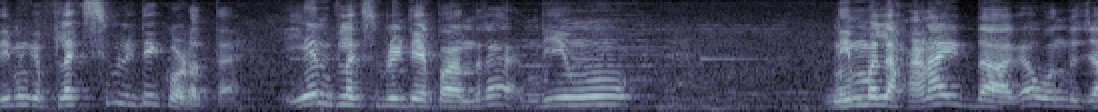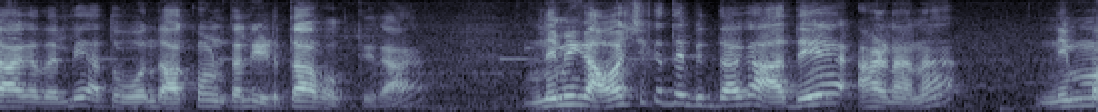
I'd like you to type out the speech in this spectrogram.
ನಿಮಗೆ ಫ್ಲೆಕ್ಸಿಬಿಲಿಟಿ ಕೊಡುತ್ತೆ. ಏನು ಫ್ಲೆಕ್ಸಿಬಿಲಿಟಿ ಅಪ್ಪ ಅಂದರೆ ನೀವು ನಿಮ್ಮಲ್ಲಿ ಹಣ ಇದ್ದಾಗ ಒಂದು ಜಾಗದಲ್ಲಿ ಅಥವಾ ಒಂದು ಅಕೌಂಟಲ್ಲಿ ಇಡ್ತಾ ಹೋಗ್ತೀರಾ. ನಿಮಗೆ ಅವಶ್ಯಕತೆ ಬಿದ್ದಾಗ ಅದೇ ಹಣನ ನಿಮ್ಮ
